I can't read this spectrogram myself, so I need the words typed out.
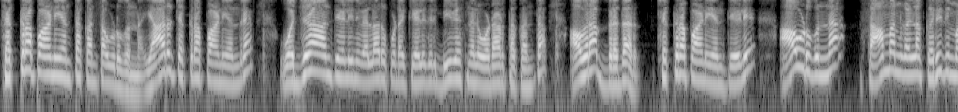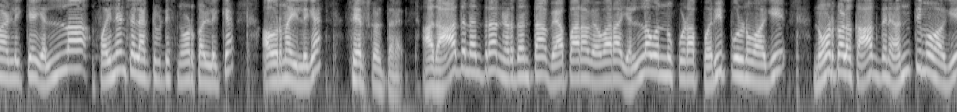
ಚಕ್ರಪಾಣಿ ಅಂತಕ್ಕಂಥ ಹುಡುಗನ್ನ. ಯಾರು ಚಕ್ರಪಾಣಿ ಅಂದ್ರೆ ವಜ್ರ ಅಂತ ಹೇಳಿ ನೀವೆಲ್ಲರೂ ಕೂಡ ಕೇಳಿದ್ರಿ ಬಿ ವಿ ಎಸ್ನಲ್ಲಿ ಓಡಾಡ್ತಕ್ಕಂಥ ಅವರ ಬ್ರದರ್ ಚಕ್ರಪಾಣಿ ಅಂತೇಳಿ ಆ ಹುಡುಗನ್ನ ಸಾಮಾನುಗಳನ್ನ ಖರೀದಿ ಮಾಡಲಿಕ್ಕೆ ಎಲ್ಲಾ ಫೈನಾನ್ಷಿಯಲ್ ಆಕ್ಟಿವಿಟೀಸ್ ನೋಡ್ಕೊಳ್ಳಿಕ್ಕೆ ಅವ್ರನ್ನ ಇಲ್ಲಿಗೆ ಸೇರಿಸ್ಕೊಳ್ತಾರೆ. ಅದಾದ ನಂತರ ನಡೆದಂತ ವ್ಯಾಪಾರ, ವ್ಯವಹಾರ ಎಲ್ಲವನ್ನು ಕೂಡ ಪರಿಪೂರ್ಣವಾಗಿ ನೋಡ್ಕೊಳಕ್ ಆಗ್ದೇನೆ ಅಂತಿಮವಾಗಿ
